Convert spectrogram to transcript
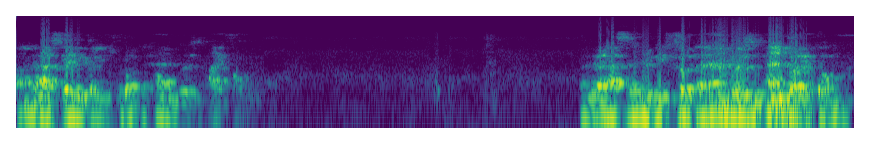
I'm going to ask everybody to put up their hand with an iPhone. I'm ask everybody to put their hand with an Android phone.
